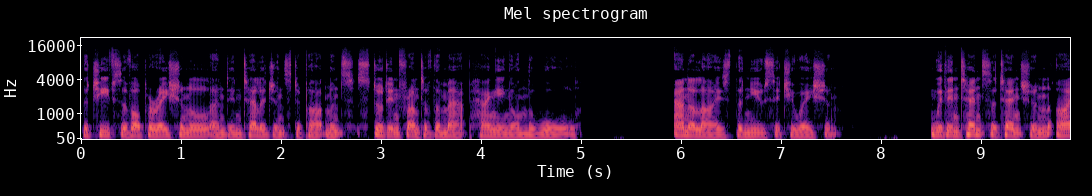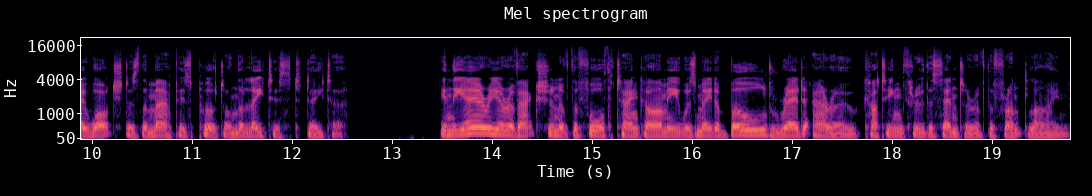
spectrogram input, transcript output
the Chiefs of Operational and Intelligence Departments, stood in front of the map hanging on the wall. Analysed the new situation. With intense attention, I watched as the map is put on the latest data. In the area of action of the 4th Tank Army was made a bold red arrow cutting through the centre of the front line.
